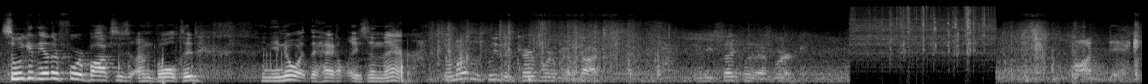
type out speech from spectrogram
So we get the other four boxes unbolted, and you know what the hell is in there. So I might as well just leave this cardboard in my truck and recycle it at work. On deck.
